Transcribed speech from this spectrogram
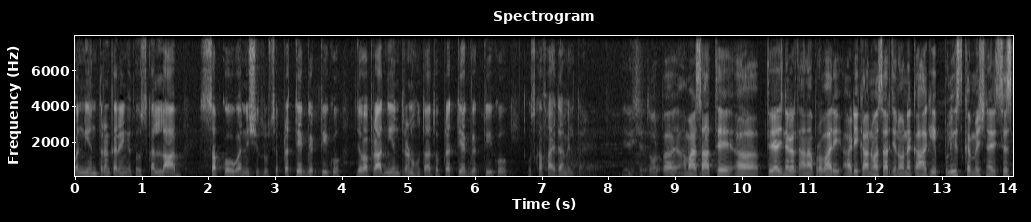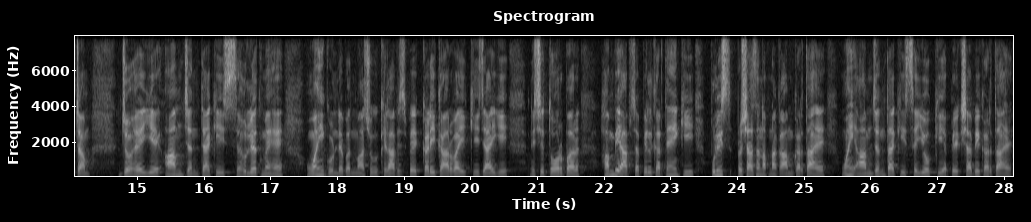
पर नियंत्रण करेंगे तो उसका लाभ सबको होगा। निश्चित रूप से प्रत्येक व्यक्ति को जब अपराध नियंत्रण होता है तो प्रत्येक व्यक्ति को उसका फ़ायदा मिलता है। निश्चित तौर पर हमारे साथ थे तेज नगर थाना प्रभारी आर डी कानवा सर, जिन्होंने कहा कि पुलिस कमिश्नरी सिस्टम जो है, ये आम जनता की सहूलियत में है। वहीं गुंडे बदमाशों के खिलाफ इस पर कड़ी कार्रवाई की जाएगी। निश्चित तौर पर हम भी आपसे अपील करते हैं कि पुलिस प्रशासन अपना काम करता है, वहीं आम जनता की सहयोग की अपेक्षा भी करता है।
